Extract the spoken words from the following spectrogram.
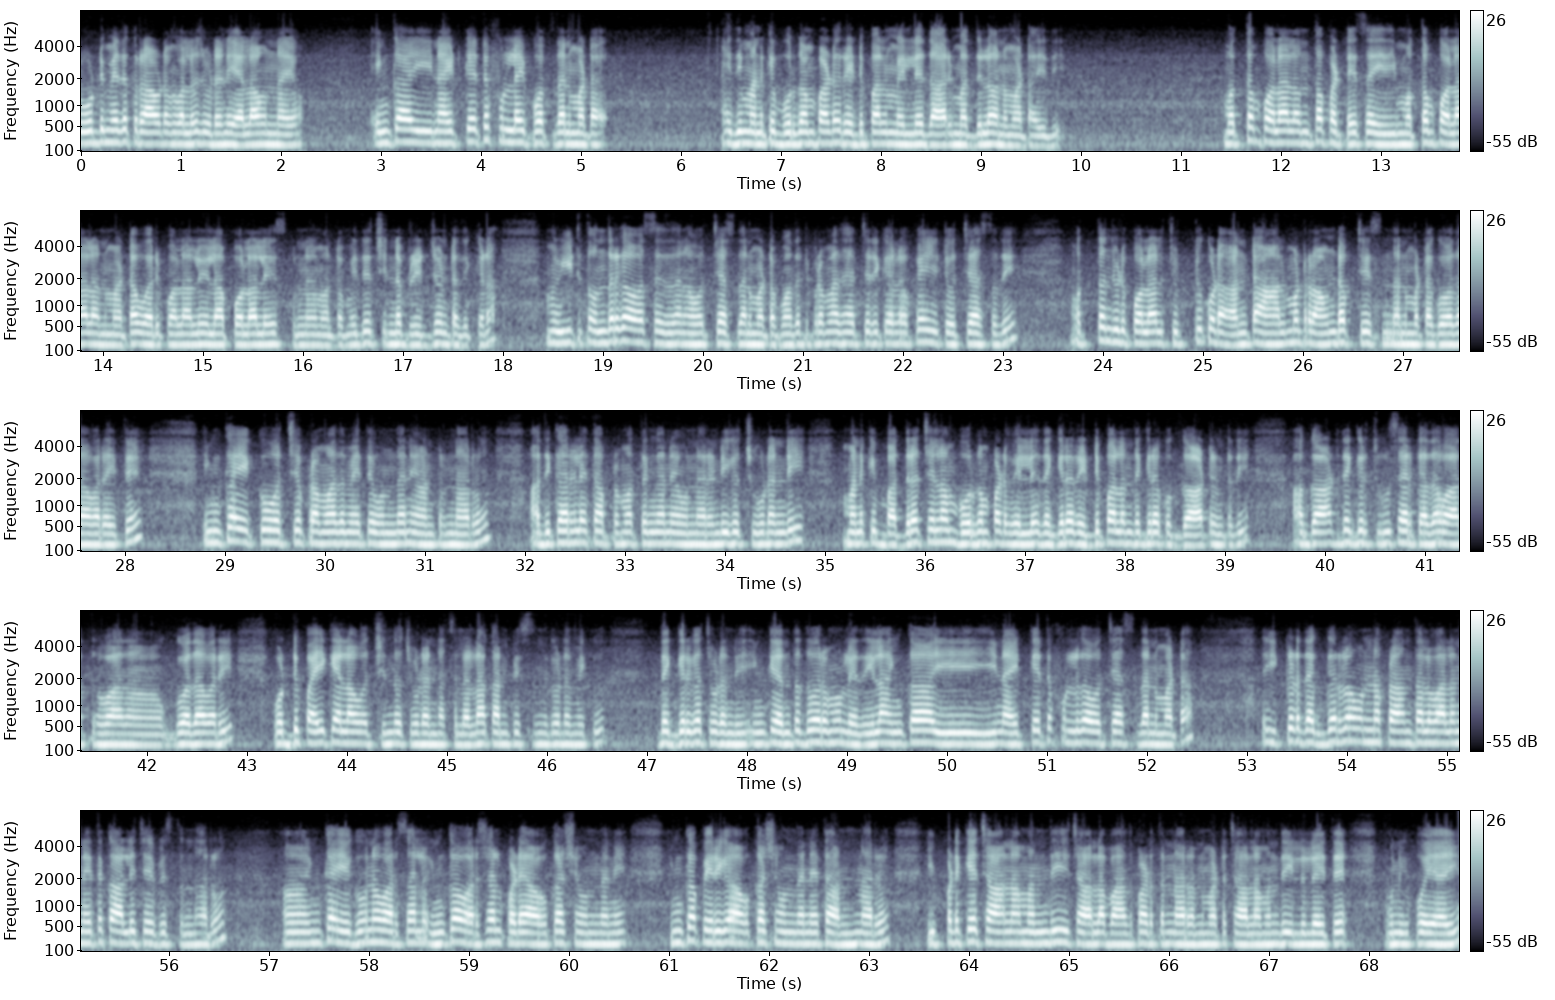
రోడ్డు మీదకి రావడం వల్ల చూడండి ఎలా ఉన్నాయో. ఇంకా ఈ నైట్కి అయితే ఫుల్ అయిపోతుంది అనమాట ఇది మనకి బుర్గంపాడు రెడ్డిపాలెం వెళ్ళే దారి మధ్యలో అనమాట ఇది. మొత్తం పొలాలంతా పట్టేసాయి మొత్తం పొలాలు అనమాట వరి పొలాలు ఇలా పొలాలు వేసుకున్నామంట. ఇదే చిన్న బ్రిడ్జ్ ఉంటుంది ఇక్కడ. వీటి తొందరగా వస్తుంది వచ్చేస్తుంది అనమాట మొదటి ప్రమాద హెచ్చరికలోపే ఇటు వచ్చేస్తుంది. మొత్తం చూడు పొలాలు చుట్టూ కూడా అంటే ఆల్మోస్ట్ రౌండ్ అప్ చేసింది అనమాట గోదావరి అయితే. ఇంకా ఎక్కువ వచ్చే ప్రమాదం అయితే ఉందని అంటున్నారు. అధికారులు అయితే అప్రమత్తంగానే ఉన్నారండి. ఇక చూడండి మనకి భద్రాచలం బూర్గంపాడు వెళ్ళే దగ్గర రెడ్డిపాలెం దగ్గర ఒక ఘాట్ ఉంటుంది. ఆ ఘాట్ దగ్గర చూశారు కదా వా గోదావరి. ఒడ్డు పైకి ఎలా వచ్చిందో చూడండి. అసలు ఎలా కనిపిస్తుంది కూడా మీకు దగ్గరగా చూడండి. ఇంకా ఎంత దూరము లేదు. ఇలా ఇంకా ఈ ఈ నైట్కి అయితే ఫుల్గా వచ్చేస్తుంది అనమాట ఇక్కడ దగ్గరలో ఉన్న ప్రాంతాల వాళ్ళని అయితే ఖాళీ చేపిస్తున్నారు. ఇంకా ఎగువన వర్షాలు ఇంకా వర్షాలు పడే అవకాశం ఉందని ఇంకా పెరిగే అవకాశం ఉందని అయితే అంటున్నారు. ఇప్పటికే చాలామంది చాలా బాధపడుతున్నారు అనమాట చాలామంది ఇల్లులు అయితే మునిగిపోయాయి.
